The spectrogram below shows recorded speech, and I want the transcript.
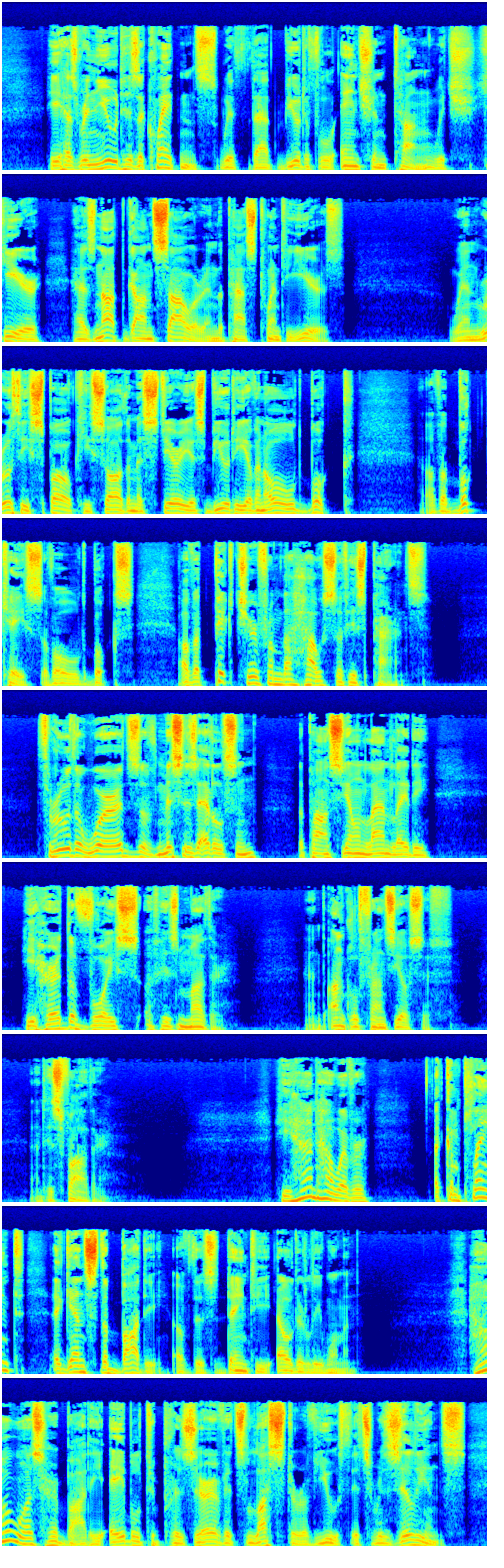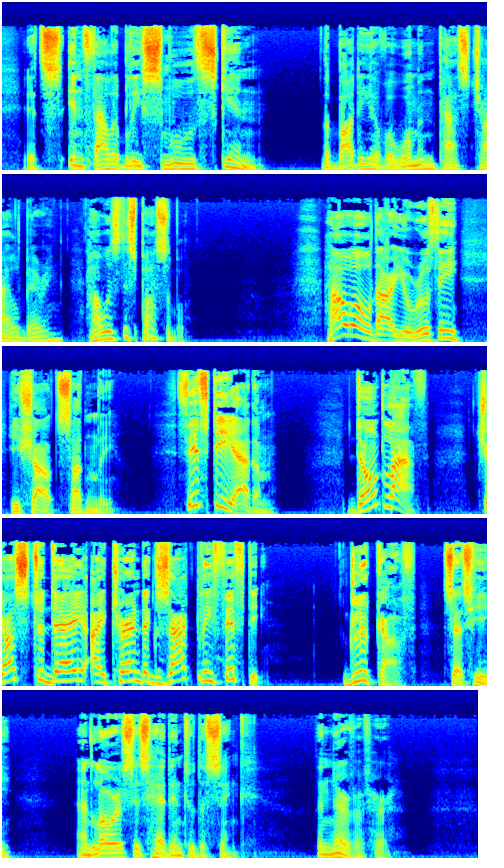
he has renewed his acquaintance with that beautiful ancient tongue which here has not gone sour in the past twenty years. When Ruthie spoke, he saw the mysterious beauty of an old book, of a bookcase of old books, of a picture from the house of his parents. Through the words of Mrs. Edelson, the pension landlady, he heard the voice of his mother and Uncle Franz Josef and his father. He had, however, a complaint against the body of this dainty elderly woman. How was her body able to preserve its luster of youth, its resilience, its infallibly smooth skin? The body of a woman past childbearing? How was this possible? How old are you, Ruthie? he shouts suddenly. Fifty, Adam. Don't laugh. Just today I turned exactly fifty. Auf, says he, and lowers his head into the sink. The nerve of her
